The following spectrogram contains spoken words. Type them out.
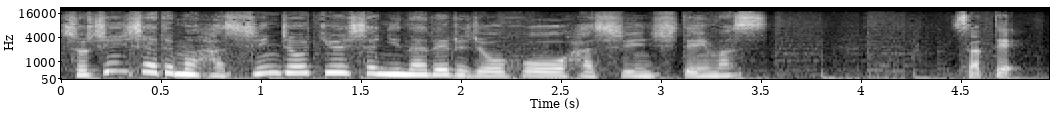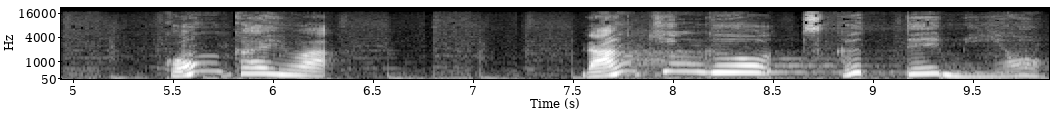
初心者でも発信上級者になれる情報を発信しています。さて、今回は、ランキングを作ってみよ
